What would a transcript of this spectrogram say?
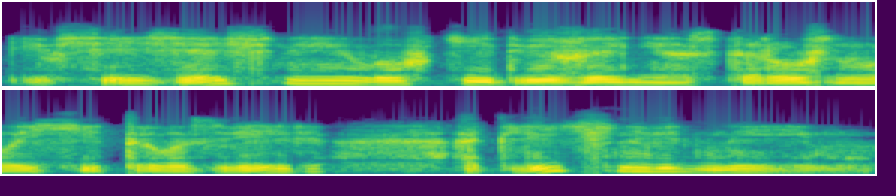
и все изящные и ловкие движения осторожного и хитрого зверя отлично видны ему.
